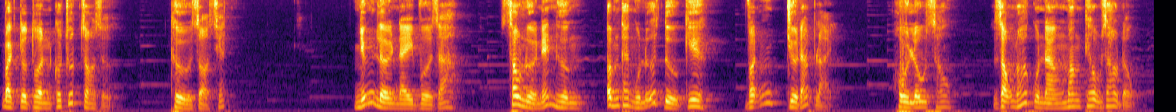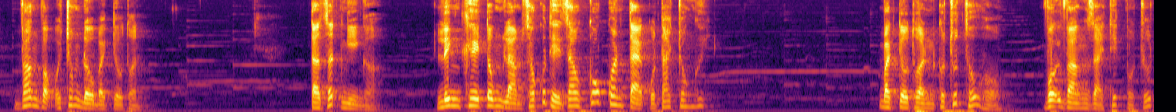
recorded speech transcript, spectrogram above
Bạch Tiểu Thuần có chút do dự, Thử dò xét. Những lời này vừa ra sau nửa nén hương, Âm thanh của nữ tử kia Vẫn chưa đáp lại. Hồi lâu sau, Giọng nói của nàng mang theo dao động, Vang vọng ở trong đầu Bạch Tiểu Thuần. Ta rất nghi ngờ, Linh Khê Tông làm sao có thể giao cỗ quan tài của ta cho ngươi? Bạch Tiểu Thuần có chút xấu hổ, Vội vàng giải thích một chút.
